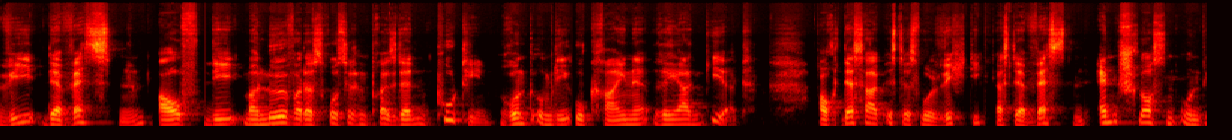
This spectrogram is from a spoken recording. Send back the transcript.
wie der Westen auf die Manöver des russischen Präsidenten Putin rund um die Ukraine reagiert. Auch deshalb ist es wohl wichtig, dass der Westen entschlossen und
